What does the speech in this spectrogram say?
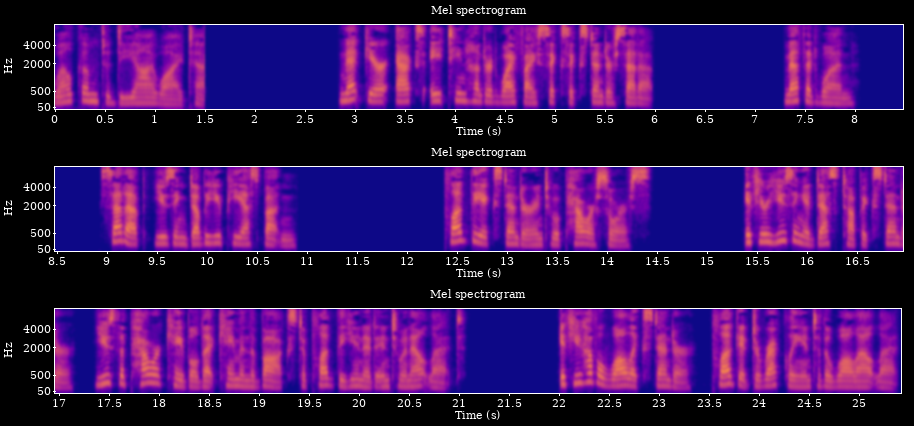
Welcome to DIY Tech. Netgear AX 1800 Wi-Fi 6 extender setup. Method 1. Setup using WPS button. Plug the extender into a power source. If you're using a desktop extender, use the power cable that came in the box to plug the unit into an outlet. If you have a wall extender, plug it directly into the wall outlet.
